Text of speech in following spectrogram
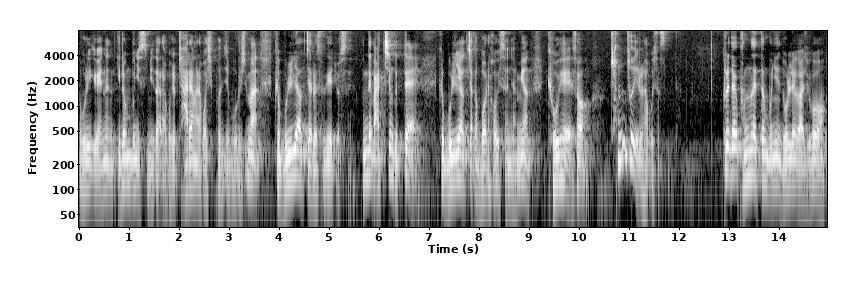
우리 교회는 이런 분이 있습니다라고 좀 자랑을 하고 싶었는지 모르지만 그 물리학자를 소개해 줬어요. 근데 마침 그때 그 물리학자가 뭘 하고 있었냐면 교회에서 청소 일을 하고 있었습니다. 그래서 제가 방문했던 분이 놀래가지고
